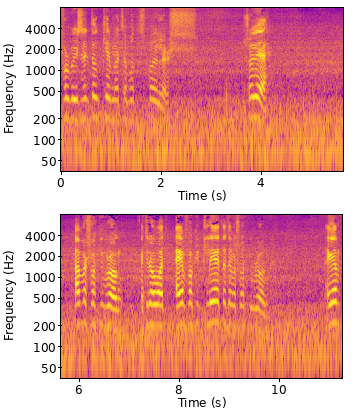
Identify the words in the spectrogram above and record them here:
for me is I don't care much about spoilers. So yeah, I was fucking wrong. And you know what? I am fucking glad that I was fucking wrong. I am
